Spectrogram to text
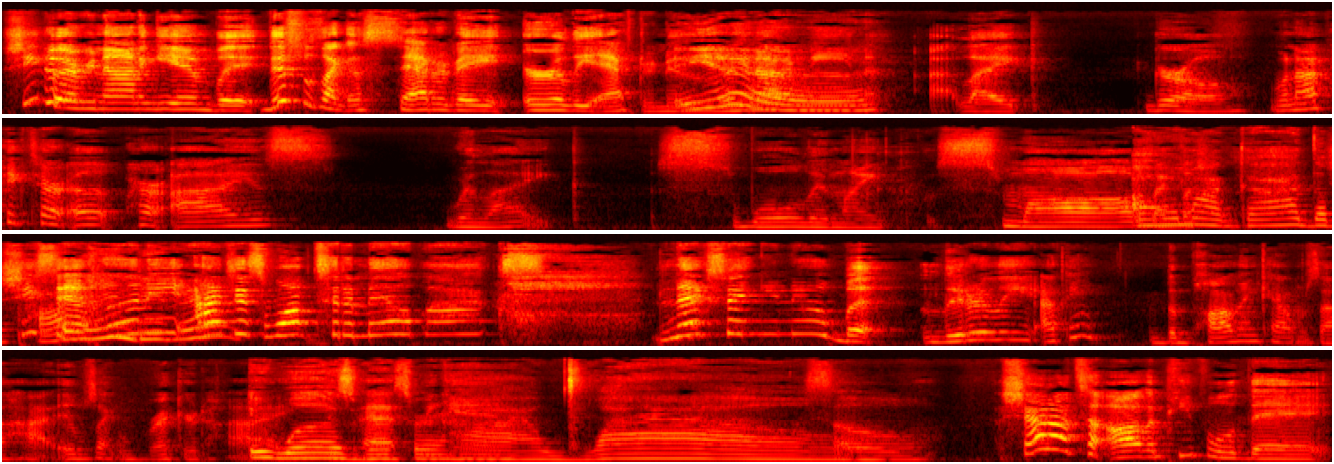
She do every now and again, but this was like a Saturday early afternoon. Yeah. You know what I mean? Like, girl, when I picked her up, her eyes were like swollen, like small. Oh like, my god, the She said, "Honey. I just walked to the mailbox." Next thing you knew, but literally, I think the pollen count was a high. It was like record high. It was record weekend. high. Wow. So shout out to all the people that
